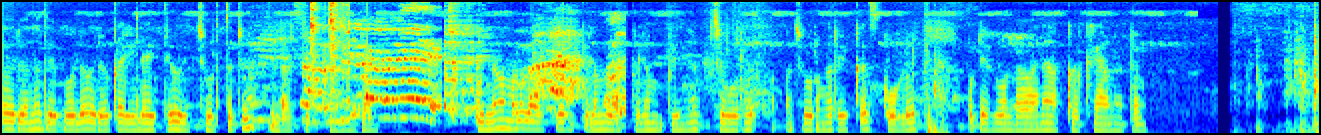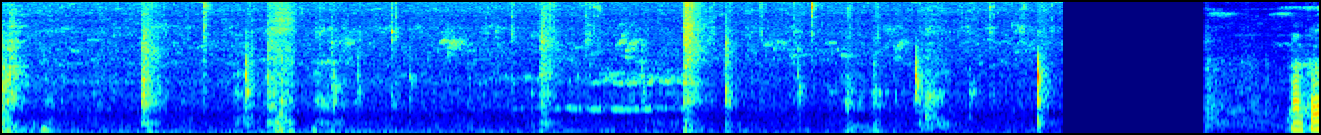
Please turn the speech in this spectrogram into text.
ഓരോന്ന് ഇതേപോലെ ഓരോ കയ്യിലായിട്ട് ഒഴിച്ചു കൊടുത്തിട്ട് ഉണ്ടാക്കിയെടുക്കണം കേട്ടോ പിന്നെ നമ്മൾ ബാക്കി അടിക്കലും വെക്കലും പിന്നെ ചോറ് ചോറും കറിയൊക്കെ സ്കൂളിൽ കുട്ടികൾക്ക് കൊണ്ടുപോകാനാക്കുകയൊക്കെയാണ് കേട്ടോ അപ്പോൾ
